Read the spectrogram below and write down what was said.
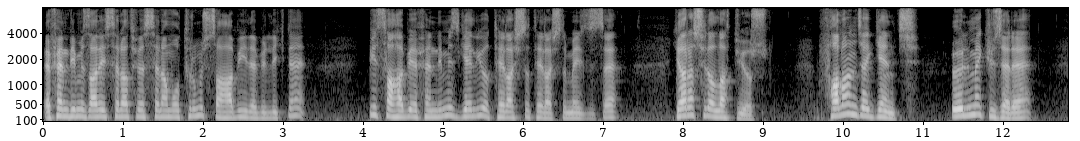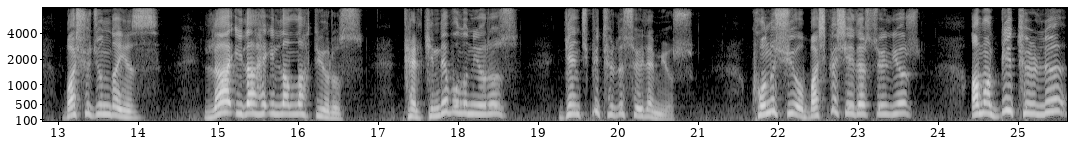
Efendimiz aleyhissalatü vesselam oturmuş sahabiyle birlikte bir sahabi efendimiz geliyor telaşlı telaşlı meclise. Ya Resulallah diyor falanca genç ölmek üzere başucundayız. La ilahe illallah diyoruz. Telkinde bulunuyoruz. Genç bir türlü söylemiyor. Konuşuyor başka şeyler söylüyor ama bir türlü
